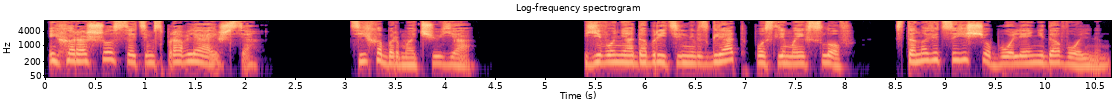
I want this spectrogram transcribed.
И хорошо с этим справляешься. Тихо бормочу я. Его неодобрительный взгляд после моих слов становится еще более недовольным.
